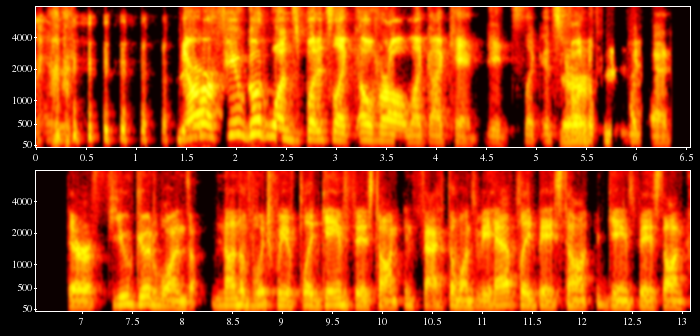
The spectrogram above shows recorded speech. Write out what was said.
There are a few good ones, but it's like overall, like I can't. It's like it's There fun to a few, like that. there are a few good ones, none of which we have played games based on. In fact, the ones we have played based on games based on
